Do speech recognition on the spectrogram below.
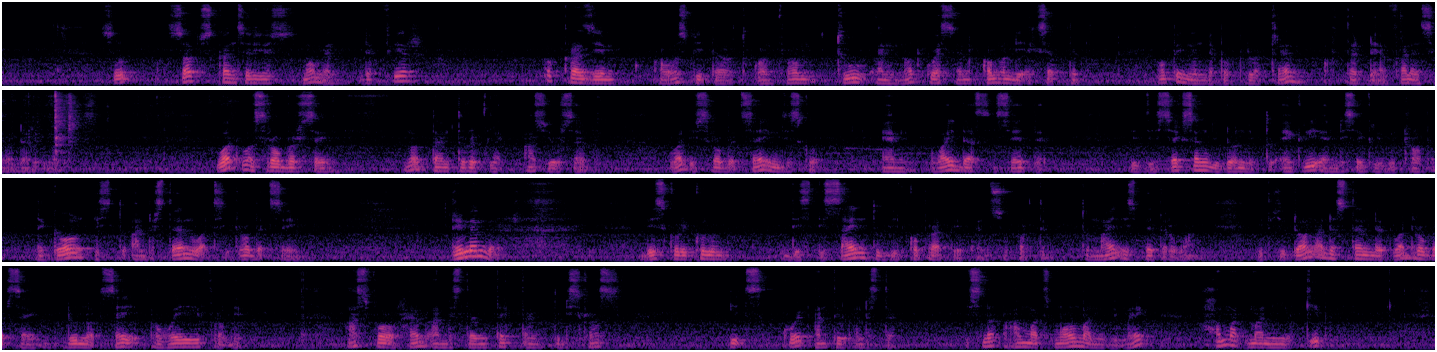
So subconscious moment. The fear of criticism cause people to conform to and not question commonly accepted opinion the popular trend after their financial direction. What was Robert saying? Not time to reflect. Ask yourself, what is Robert saying this quote? And why does he say that? In this section, you don't need to agree and disagree with Robert. The goal is to understand what Robert is saying. Remember, this curriculum is designed to be cooperative and supportive. To mind is better one. If you don't understand that what Robert said, do not say away from it. Ask for help understand, take time to discuss. It's quit until understand. It's not how much more money you make, how much money you keep.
